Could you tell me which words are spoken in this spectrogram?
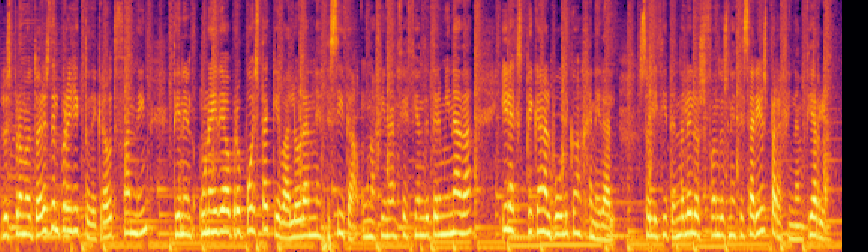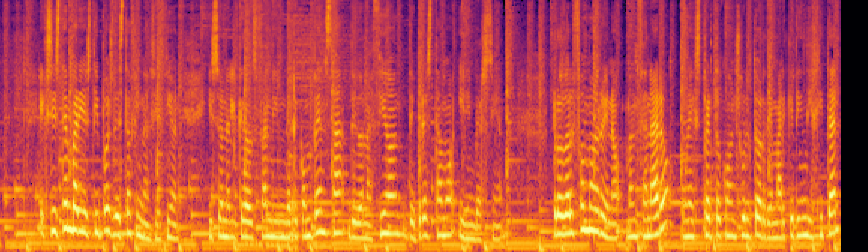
Los promotores del proyecto de crowdfunding tienen una idea o propuesta que valoran necesita una financiación determinada y la explican al público en general, solicitándole los fondos necesarios para financiarla. Existen varios tipos de esta financiación y son el crowdfunding de recompensa, de donación, de préstamo y de inversión. Rodolfo Moreno Manzanaro, un experto consultor de marketing digital,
